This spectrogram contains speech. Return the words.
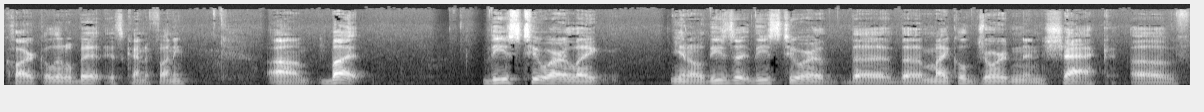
Clark a little bit. It's kind of funny. Um, but these two are like, you know, these are these two are the the Michael Jordan and Shaq of,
